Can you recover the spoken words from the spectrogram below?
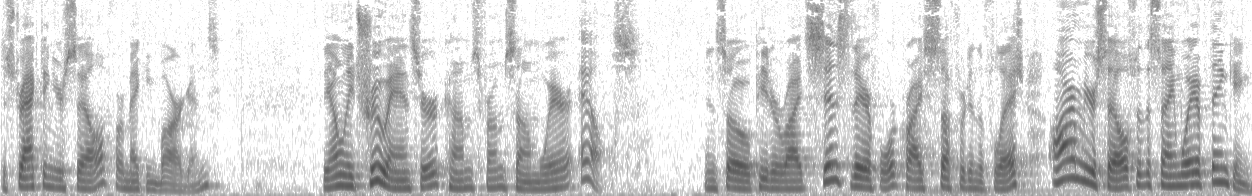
distracting yourself or making bargains. The only true answer comes from somewhere else. And so Peter writes, Since therefore Christ suffered in the flesh, arm yourselves with the same way of thinking.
